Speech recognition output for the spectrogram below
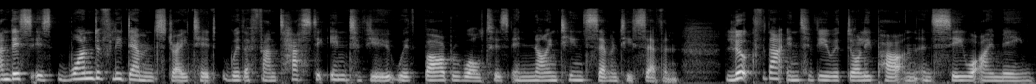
And this is wonderfully demonstrated with a fantastic interview with Barbara Walters in 1977. Look for that interview with Dolly Parton and see what I mean.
